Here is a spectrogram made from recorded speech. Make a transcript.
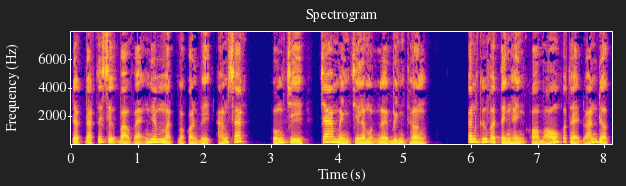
được đặt dưới sự bảo vệ nghiêm mật mà còn bị ám sát. Huống chi, cha mình chỉ là một người bình thường. Căn cứ vào tình hình kho báu có thể đoán được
